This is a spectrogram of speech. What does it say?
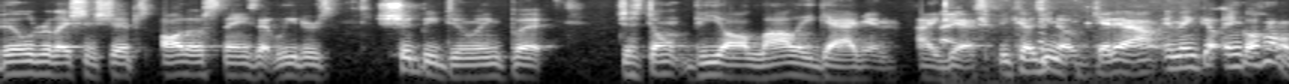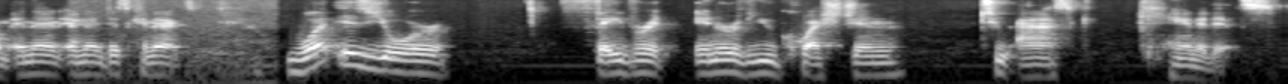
build relationships, all those things that leaders should be doing. But just don't be all lollygagging, I right. guess, because you know, get out and then go and go home and then and then disconnect. What is your favorite interview question to ask candidates?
